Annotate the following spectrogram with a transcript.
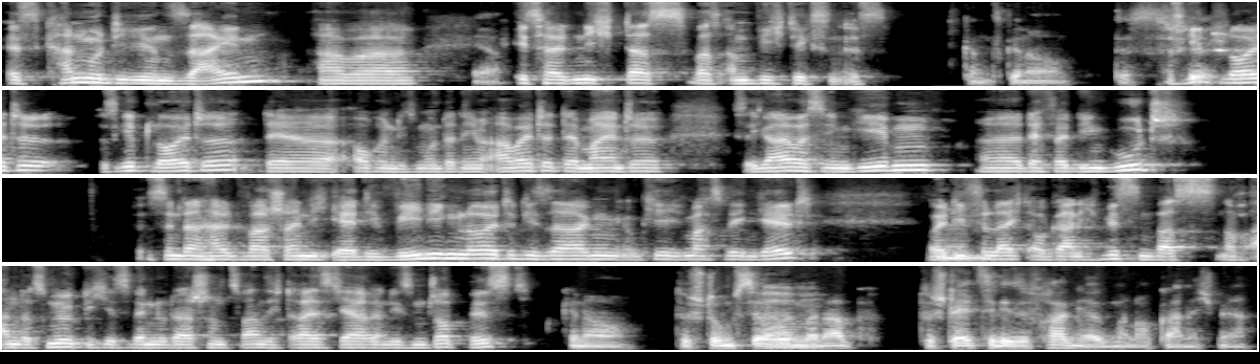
es kann motivierend sein, aber ja. ist halt nicht das, was am wichtigsten ist. Ganz genau. Es gibt Leute, es gibt Leute, der auch in diesem Unternehmen arbeitet, der meinte, ist egal, was sie ihm geben, äh, der verdient gut. Es sind dann halt wahrscheinlich eher die wenigen Leute, die sagen, okay, ich mache es wegen Geld, weil mhm. die vielleicht auch gar nicht wissen, was noch anders möglich ist, wenn du da schon 20, 30 Jahre in diesem Job bist. Genau. Du stummst ja ähm, irgendwann ab. Du stellst dir diese Fragen irgendwann auch gar nicht mehr.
